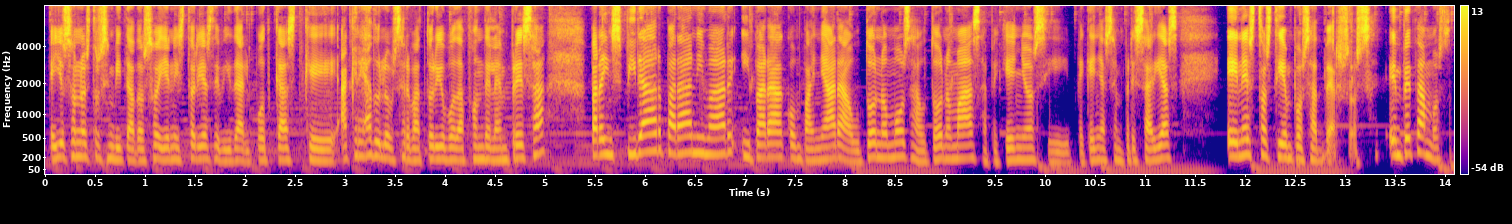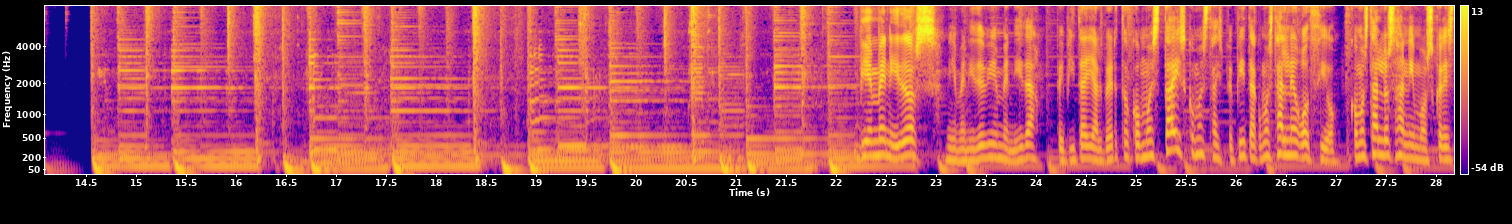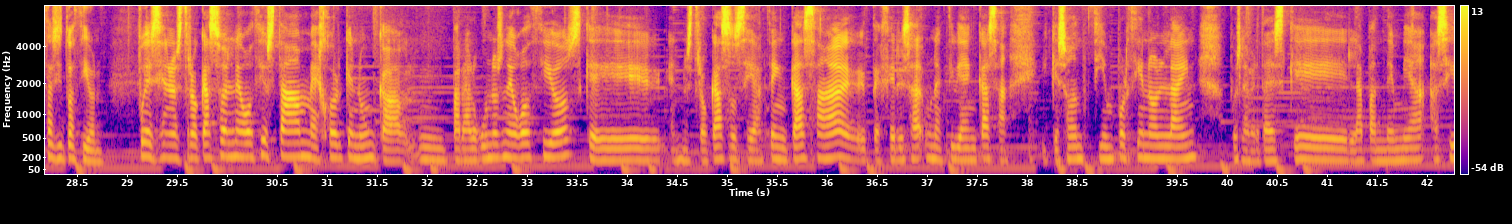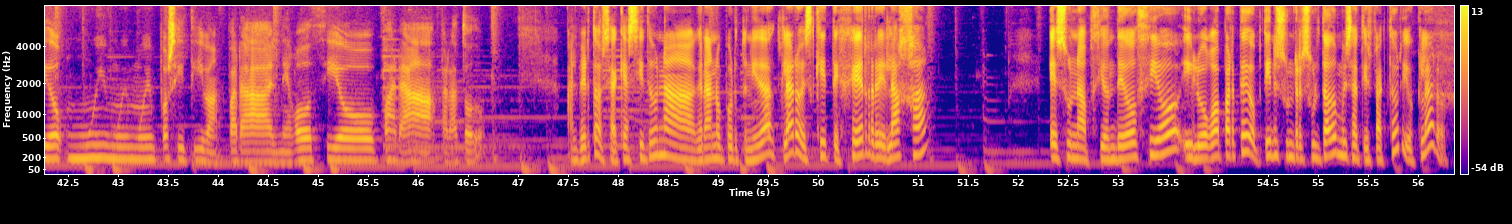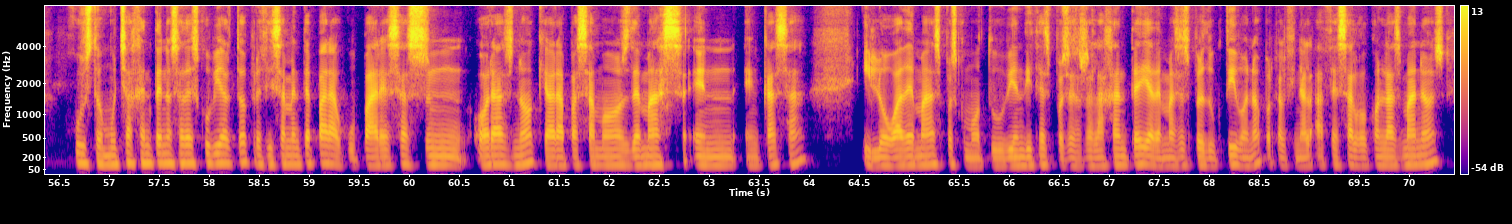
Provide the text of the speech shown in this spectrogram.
Ellos son nuestros invitados hoy en Historias de Vida, el podcast que ha creado el Observatorio Vodafone de la empresa para inspirar, para animar y para acompañar a autónomos, a autónomas, a pequeños y pequeñas empresarias en estos tiempos adversos. Empezamos. Bienvenidos, bienvenido y bienvenida, Pepita y Alberto. ¿Cómo estáis? ¿Cómo estáis, Pepita? ¿Cómo está el negocio? ¿Cómo están los ánimos con esta situación? Pues en nuestro caso el negocio está mejor que nunca. Para algunos negocios que en nuestro caso se hace en casa, eh, tejer es una actividad en casa y que son 100% online, pues la verdad es que la pandemia ha sido muy, muy, muy positiva para el negocio, para, para todo. Alberto, o sea que ha sido una gran oportunidad. Claro, es que tejer relaja es una opción de ocio y luego aparte obtienes un resultado muy satisfactorio, claro. Justo, mucha gente nos ha descubierto precisamente para ocupar esas mm, horas ¿no? que ahora pasamos de más en, en casa y luego además, pues como tú bien dices, pues es relajante y además es productivo, ¿no? Porque al final haces algo con las manos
